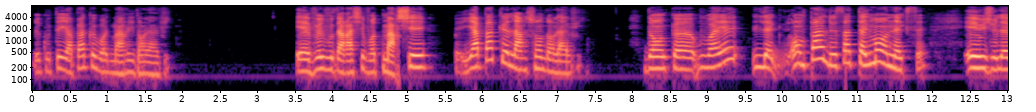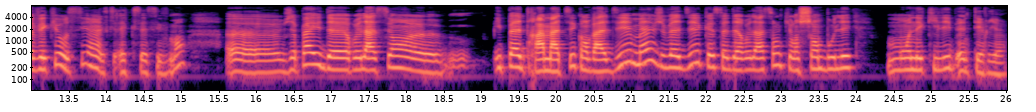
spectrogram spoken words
Écoutez, il n'y a pas que votre mari dans la vie. Et elles veulent vous arracher votre marché. Il n'y a pas que l'argent dans la vie. Donc, euh, vous voyez, on parle de ça tellement en excès. Et je l'ai vécu aussi hein, excessivement. Euh, j'ai pas eu des relations euh, hyper dramatiques, on va dire, mais je vais dire que c'est des relations qui ont chamboulé mon équilibre intérieur.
